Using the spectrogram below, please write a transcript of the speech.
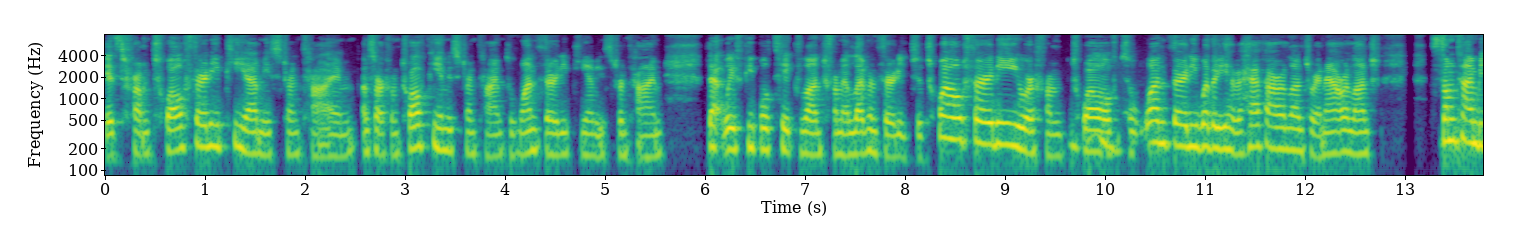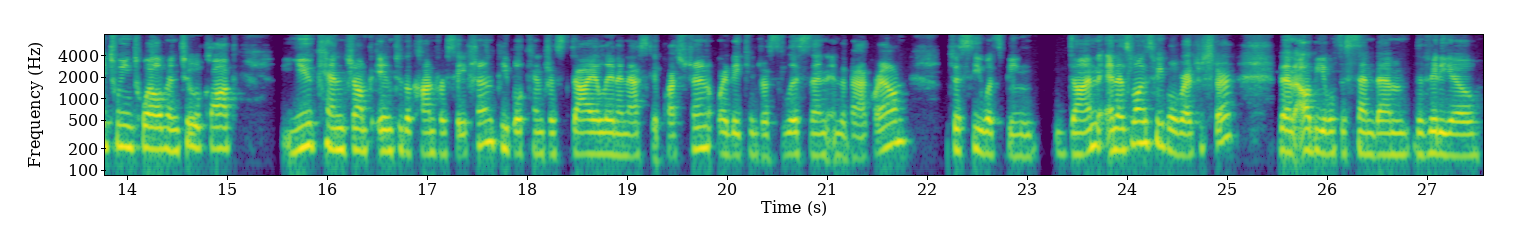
It's from 12:30 p.m. Eastern Time. I'm sorry, from 12 p.m. Eastern Time to 1:30 p.m. Eastern Time. That way, if people take lunch from 11:30 to 12:30, or from 12 mm-hmm. to 1:30, whether you have a half hour lunch or an hour lunch, sometime between 12 and 2 o'clock, you can jump into the conversation. People can just dial in and ask a question, or they can just listen in the background to see what's being done. And as long as people register, then I'll be able to send them the video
